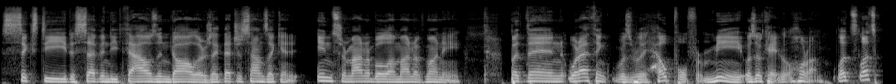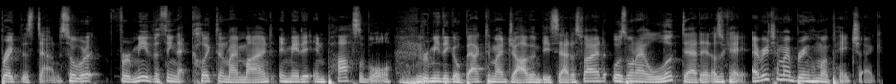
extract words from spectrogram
sixty to seventy thousand dollars? Like that just sounds like an insurmountable amount of money. But then what I think was really helpful for me was okay hold on. Let's let's break this down. So what for me the thing that clicked in my mind and made it impossible mm-hmm. for me to go back to my job and be satisfied was when I looked at it I was okay every time I bring home a paycheck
